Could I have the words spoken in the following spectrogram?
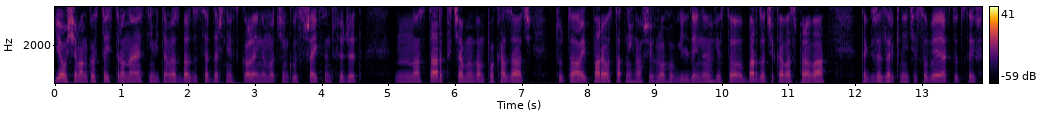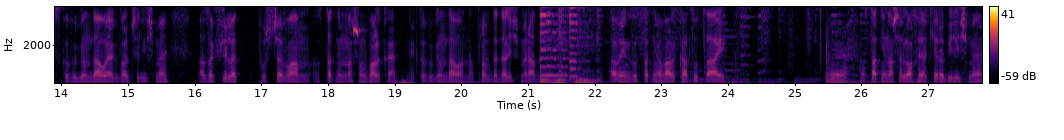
Yo, siemanko, z tej strony Steam, witam was bardzo serdecznie w kolejnym odcinku z Shakes and Fidget. Na start chciałbym wam pokazać tutaj parę ostatnich naszych lochów gildyjnych. Jest to bardzo ciekawa sprawa, także zerknijcie sobie jak to tutaj wszystko wyglądało, jak walczyliśmy, a za chwilę puszczę wam ostatnią naszą walkę, jak to wyglądało. Naprawdę daliśmy radę. A więc ostatnia walka tutaj, yy, ostatnie nasze lochy, jakie robiliśmy.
